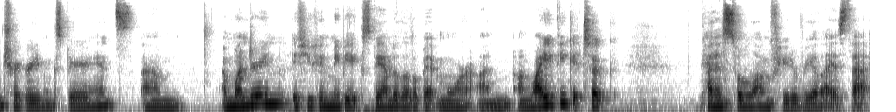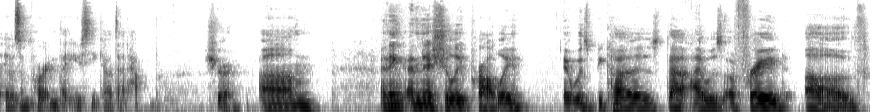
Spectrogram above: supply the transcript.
triggering experience. Um, I'm wondering if you can maybe expand a little bit more on, on why you think it took kind of so long for you to realize that it was important that you seek out that help. Sure. Um, I think initially, probably, it was because that I was afraid of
